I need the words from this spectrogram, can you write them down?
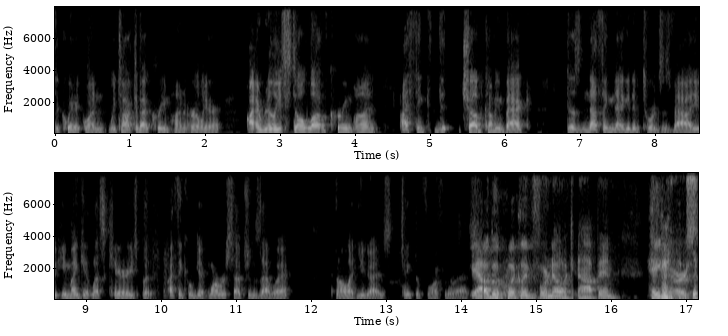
a quick one. We talked about Kareem Hunt earlier. I really still love Kareem Hunt. I think that Chubb coming back does nothing negative towards his value. He might get less carries, but I think he'll get more receptions that way. And I'll let you guys take the floor for the rest. yeah, I'll go quickly before Noah can hop in. Hayden Hurst,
